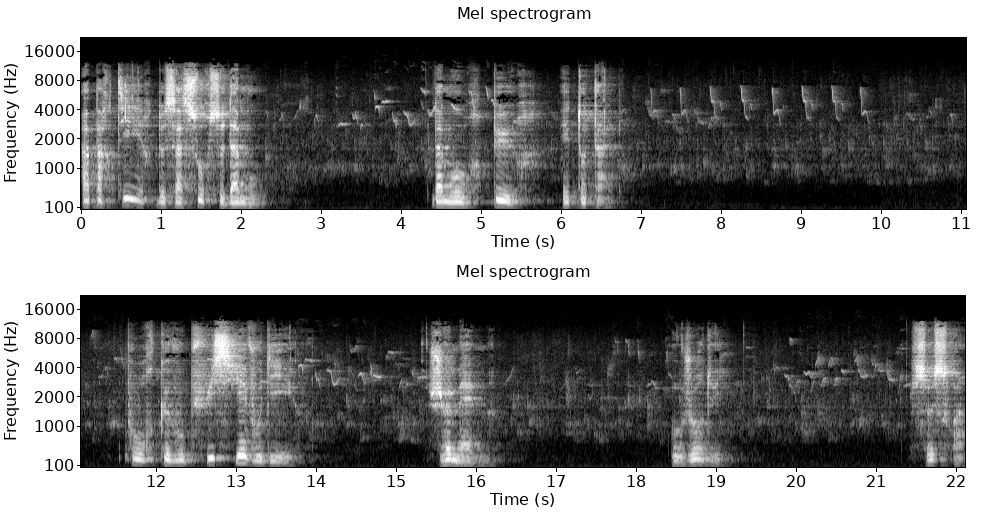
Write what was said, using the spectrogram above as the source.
à partir de sa source d'amour, d'amour pur et total. pour que vous puissiez vous dire Je m'aime aujourd'hui, ce soir.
